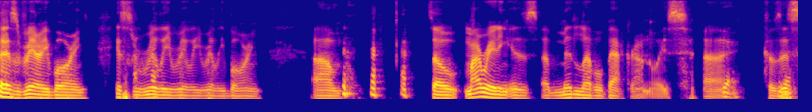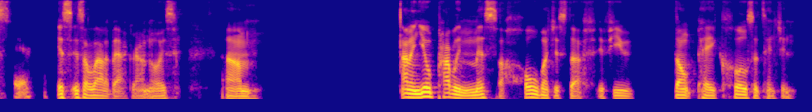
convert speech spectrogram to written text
it's very boring. It's really, really, really boring. Um, so my rating is a mid-level background noise. Uh, yeah, because it's it's it's a lot of background noise. Um, I mean, you'll probably miss a whole bunch of stuff if you don't pay close attention.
